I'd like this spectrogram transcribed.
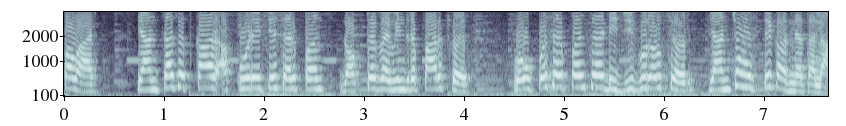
पवार यांचा सत्कार अकोडेचे सरपंच डॉक्टर रवींद्र पारकर व उपसरपंच डीजी गुरव सर यांच्या हस्ते करण्यात आला.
